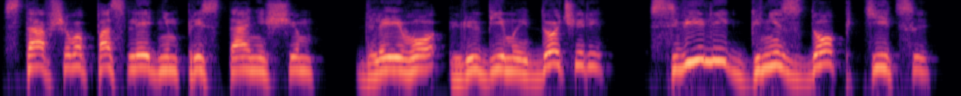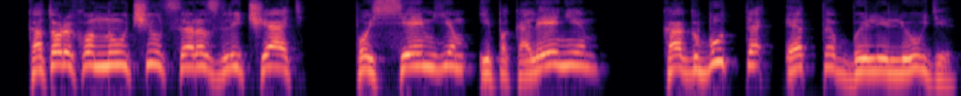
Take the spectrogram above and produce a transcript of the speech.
ставшего последним пристанищем для его любимой дочери, свили гнездо птицы, которых он научился различать по семьям и поколениям, как будто это были люди.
